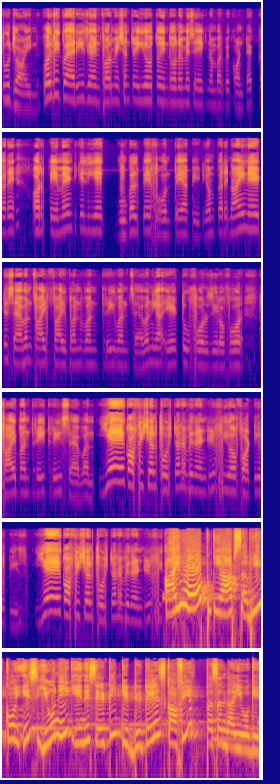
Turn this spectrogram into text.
टू ज्वाइन कोई भी क्वेरीज या इन्फॉर्मेशन चाहिए हो तो इन दोनों में से एक नंबर पे कांटेक्ट करें और पेमेंट के लिए गूगल पे, फ़ोन पे या पेटीएम करें। Nine eight seven five five one one three one seven या eight two four zero four five one three three seven. ये एक ऑफिशियल पोस्टर है with entry fee of forty rupees ये एक ऑफिशियल पोस्टर है with entry fee I hope कि आप सभी को इस यूनिक इनिशिएटिव की डिटेल्स काफ़ी पसंद आई होगी।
